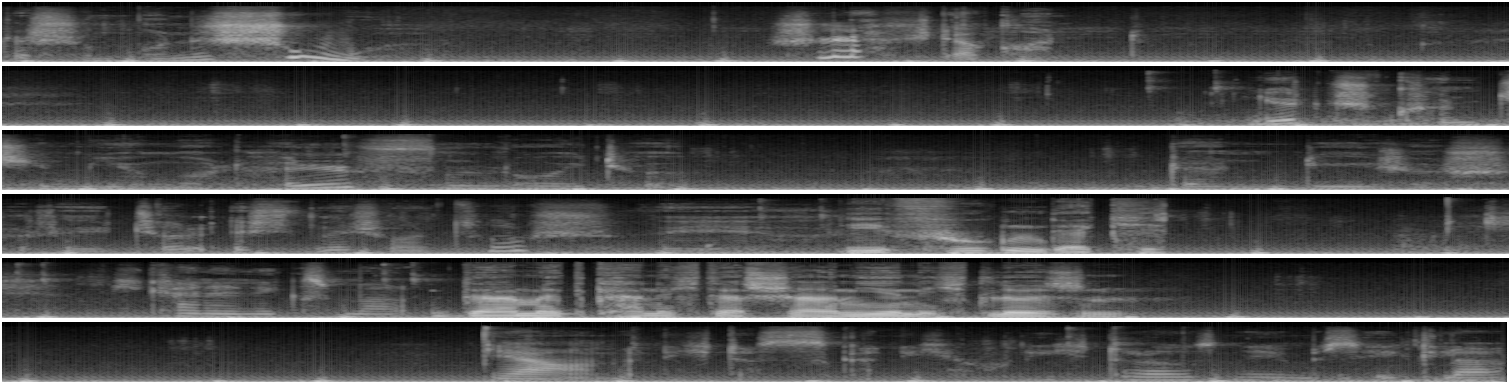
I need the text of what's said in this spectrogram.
Das sind meine Schuhe, schlecht erkannt. Jetzt könnt ihr mir mal helfen, Leute. Denn dieser Rätsel ist mir schon zu schwer. Die Fugen der Kiste. Ich kann ja nichts machen. Damit kann ich das Scharnier nicht lösen. Ja, und wenn ich das kann ich auch nicht rausnehmen, ist eh klar.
